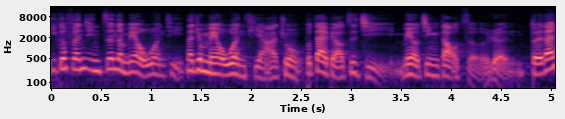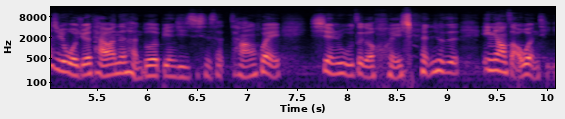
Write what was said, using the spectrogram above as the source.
一个分镜真的没有问题，那就没有问题啊，就不代表自己没有尽到责任。对，但其实我觉得台湾的很多的编辑其实常常会陷入这个回圈，就是硬要找问题。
